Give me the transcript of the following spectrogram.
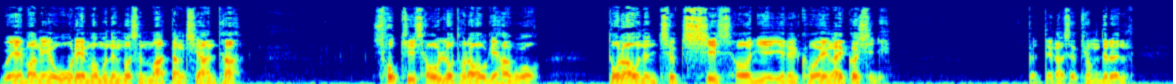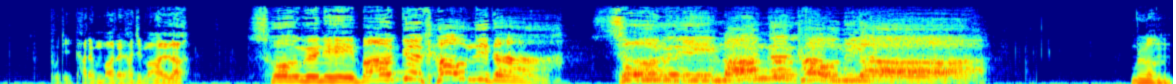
외방에 오래 머무는 것은 마땅치 않다. 속히 서울로 돌아오게 하고 돌아오는 즉시 선의의 예를 거행할 것이니 그때 가서 경들은 부디 다른 말을 하지 말라. 성은이 망극하옵니다. 성은이 망극하옵니다. 물론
